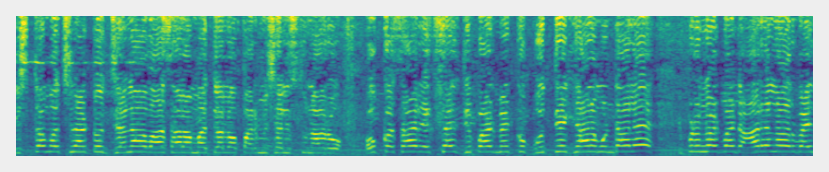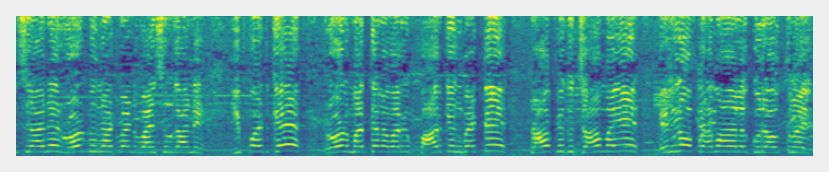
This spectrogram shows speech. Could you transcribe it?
ఇష్టం వచ్చినట్టు జనావాసాల మధ్యలో పర్మిషన్ ఇస్తున్నారు. ఒక్కసారి ఎక్సైజ్ డిపార్ట్మెంట్కు బుద్ధి జ్ఞానం ఉండాలి. ఇప్పుడు ఉన్నటువంటి ఆర్ఎన్ఆర్ వైన్స్ కానీ రోడ్ మీద ఉన్నటువంటి వైన్స్ కానీ ఇప్పటికే రోడ్ మధ్యలో వరకు పార్కింగ్ పెట్టి ట్రాఫిక్ జామ్ అయ్యి ఎన్నో ప్రమాదాలకు గురవుతున్నాయి.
